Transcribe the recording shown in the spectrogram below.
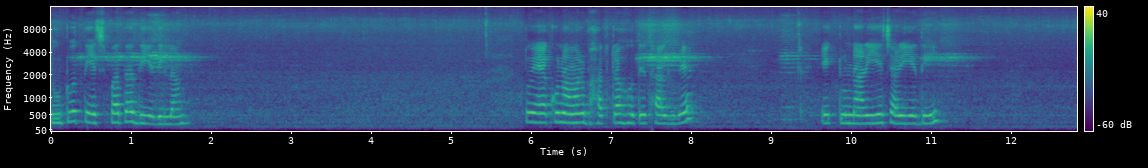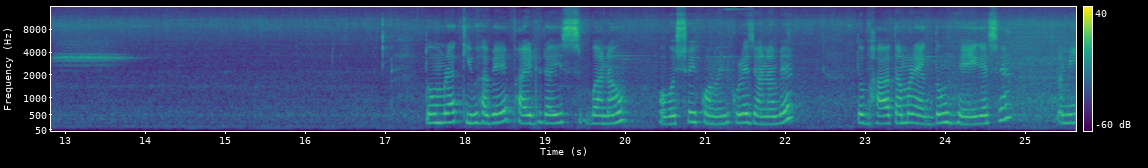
দুটো তেজপাতা দিয়ে দিলাম। তো এখন আমার ভাতটা হতে থাকবে। একটু নাড়িয়ে চাড়িয়ে দিই। তোমরা কীভাবে ফ্রাইড রাইস বানাও অবশ্যই কমেন্ট করে জানাবে। তো ভাত আমার একদম হয়ে গেছে। আমি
